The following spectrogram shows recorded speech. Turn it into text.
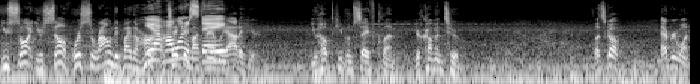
You saw it yourself. We're surrounded by the herd. Yeah, I'm I taking wanna my stay. family out of here. You helped keep them safe, Clem. You're coming too. Let's go. Everyone.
